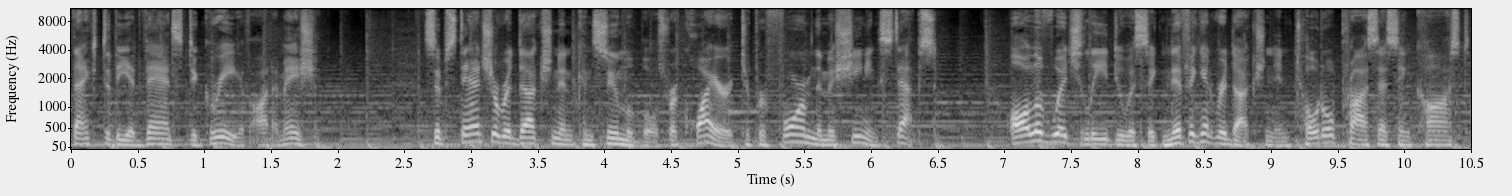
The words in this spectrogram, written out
thanks to the advanced degree of automation. Substantial reduction in consumables required to perform the machining steps, all of which lead to a significant reduction in total processing cost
